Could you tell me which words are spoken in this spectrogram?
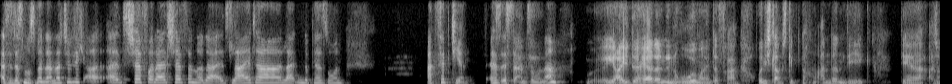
Also das muss man dann natürlich als Chef oder als Chefin oder als Leiter, leitende Person akzeptieren. Es ist dann so, ne? Ja, hinterher dann in Ruhe mal hinterfragen. Und ich glaube, es gibt noch einen anderen Weg, der, also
